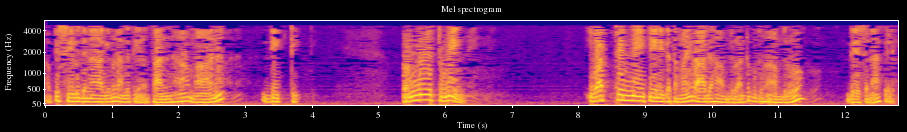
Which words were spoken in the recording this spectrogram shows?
අපි සියලු දෙනාගේම ළඟ තියෙනවා. තණ්හා මාන දික්ටි. ඔන්න තුනෙන් ඉවත් වෙන්නේ කියන එක තමයි රාධාම්දුරන්ට බුදුහාමුදුරෝ දේශනා කළේ.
